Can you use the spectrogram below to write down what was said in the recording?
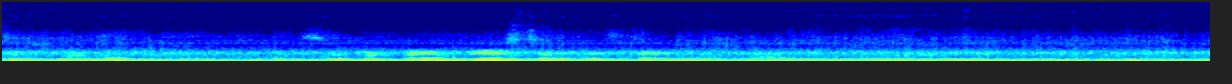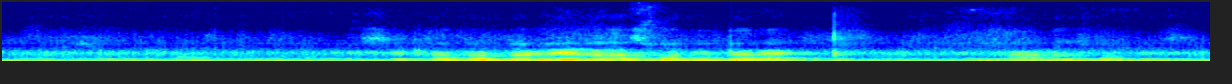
ಸುಟ್ಕೊಂಡು ಸ್ವಲ್ಪ ಟೈಮ್ ವೇಸ್ಟ್ ಆಯ್ತು ಅಷ್ಟೇ. ಸಿಕ್ಕ ದೊಡ್ಡ ದೊಡ್ಡ ಲೀಡರ್ ಸೋತಿದ್ದಾರೆ. ನಾನು ಸೋತಿದ್ದೀನಿ.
